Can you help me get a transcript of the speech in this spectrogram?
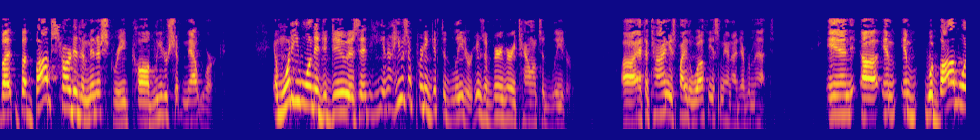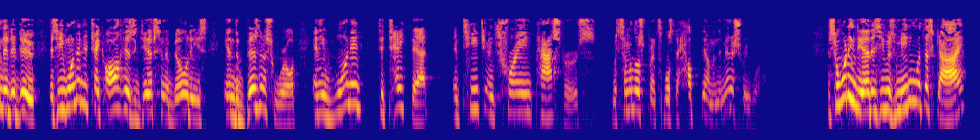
But, but Bob started a ministry called Leadership Network. And what he wanted to do is that, you know, he was a pretty gifted leader. He was a very, very talented leader. Uh, at the time, he was probably the wealthiest man I'd ever met. And, uh, and, and what Bob wanted to do is he wanted to take all his gifts and abilities in the business world, and he wanted to take that and teach and train pastors with some of those principles to help them in the ministry world. And so what he did is he was meeting with this guy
